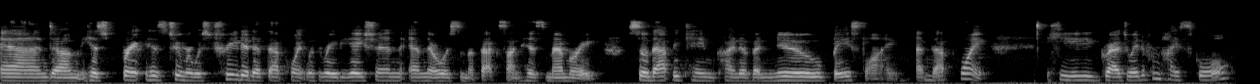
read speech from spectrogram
and um, his brain, his tumor was treated at that point with radiation, and there were some effects on his memory. So that became kind of a new baseline at that point. He graduated from high school.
